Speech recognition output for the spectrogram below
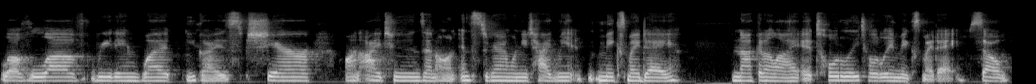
love, love reading what you guys share on iTunes and on Instagram when you tag me. It makes my day. Not gonna lie, it totally, totally makes my day. So,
